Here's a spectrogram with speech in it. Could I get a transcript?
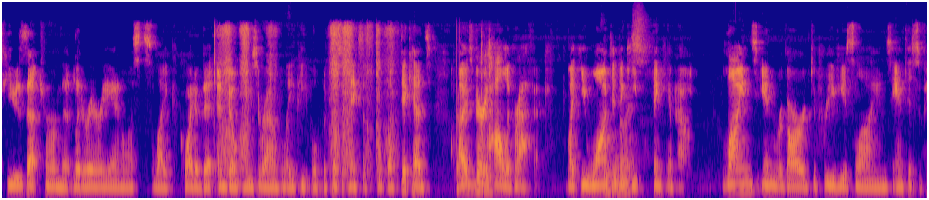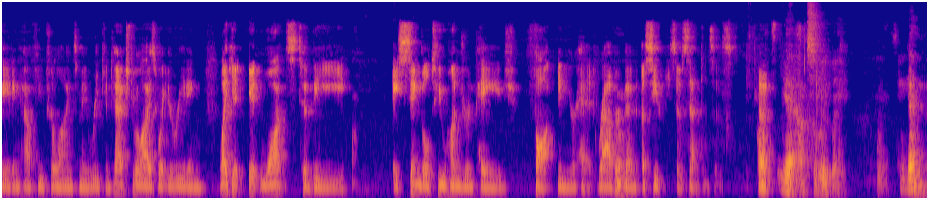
to use that term that literary analysts like quite a bit and don't use around lay people because it makes us look like dickheads. Uh, it's very holographic. Like you wanted Ooh, to keep thinking about lines in regard to previous lines, anticipating how future lines may recontextualize what you're reading. Like it, it wants to be a single 200 page thought in your head rather Hmm. than a series of sentences. Oh, yeah, absolutely. Again,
